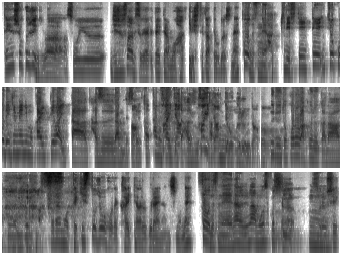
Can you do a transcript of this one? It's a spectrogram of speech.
転職時には、そういう自社サービスをやりたいっていうのはもうはっきりしてたってことですね。そうですね。はっきりしていて、一応こうレジュメにも書いてはいたはずなんですけど、た多分書いてたはず。書いてあっても来るんだ。来るところは来るかなと思います。それはもうテキスト情報で書いてあるぐらいなんですもんね。そうですね。なのでまあもう少し、それをしっ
